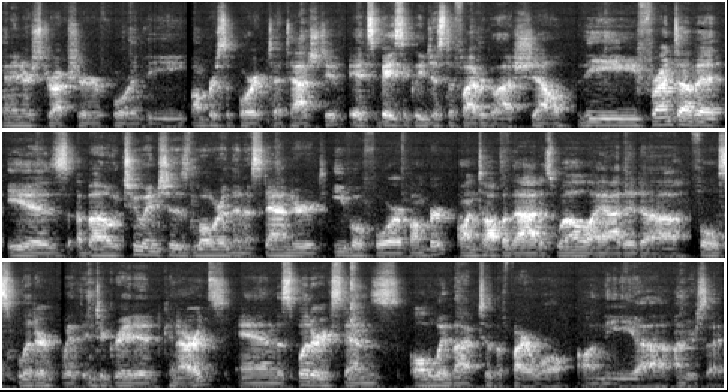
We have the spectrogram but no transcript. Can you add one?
an inner structure for the bumper support to attach to. It's basically just a fiberglass shell. The front of it is about two inches lower than a standard Evo 4 bumper. On top of that as well, I added a full splitter with integrated canards and the splitter extends all the way back to the firewall on the uh, underside.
